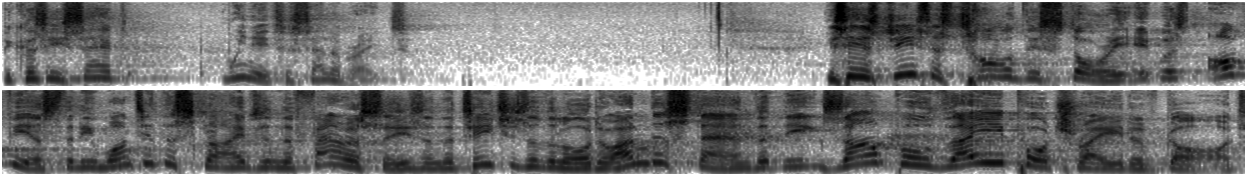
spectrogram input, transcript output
because he said, We need to celebrate. You see, as Jesus told this story, it was obvious that he wanted the scribes and the Pharisees and the teachers of the law to understand that the example they portrayed of God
